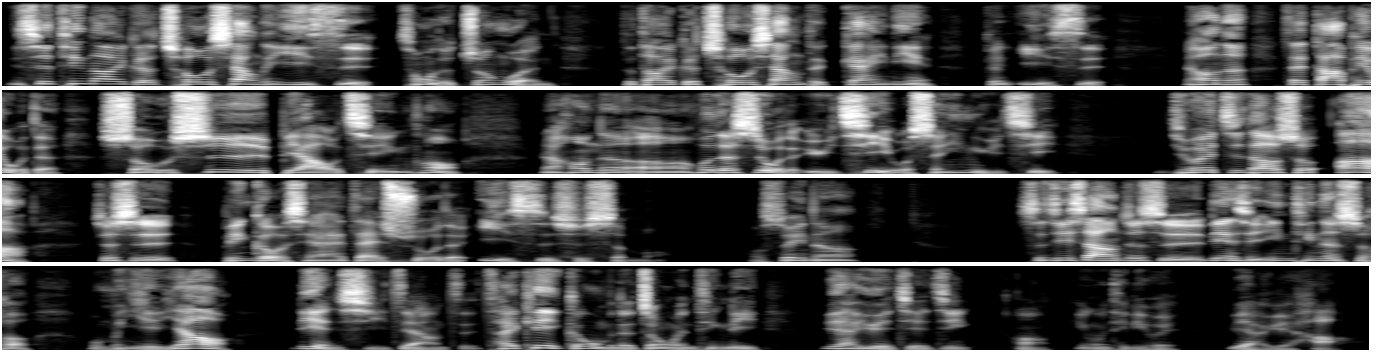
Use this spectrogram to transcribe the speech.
你是听到一个抽象的意思，从我的中文得到一个抽象的概念跟意思，然后呢，再搭配我的手势、表情，吼，然后呢，嗯、或者是我的语气，我声音语气，你就会知道说啊，就是 Bingo 现在在说的意思是什么哦，所以呢。实际上，就是练习音听的时候，我们也要练习这样子，才可以跟我们的中文听力越来越接近啊，英文听力会越来越好。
